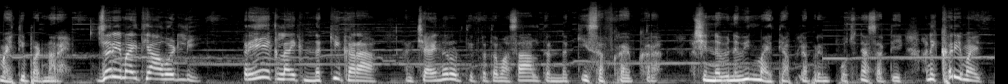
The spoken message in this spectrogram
माहिती पडणार आहे. जर ही माहिती आवडली तर एक लाईक नक्की करा आणि चॅनलवरती प्रथम असाल तर नक्की सबस्क्राईब करा. अशी नवीन नवीन माहिती आपल्यापर्यंत पोहोचण्यासाठी आणि खरी माहिती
